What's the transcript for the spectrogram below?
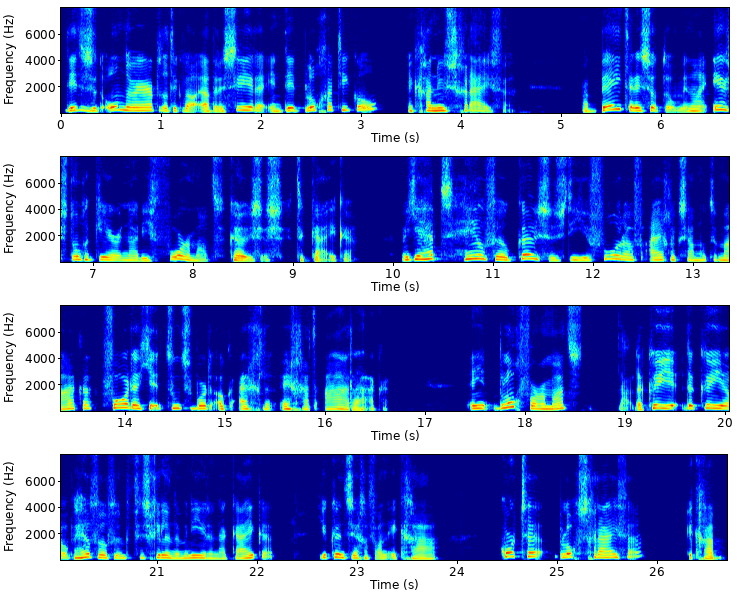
Dit is het onderwerp dat ik wil adresseren in dit blogartikel. Ik ga nu schrijven. Maar beter is het om dan eerst nog een keer naar die formatkeuzes te kijken. Want je hebt heel veel keuzes die je vooraf eigenlijk zou moeten maken, voordat je het toetsenbord ook eigenlijk echt gaat aanraken. En blogformats, nou, daar, kun je, daar kun je op heel veel verschillende manieren naar kijken. Je kunt zeggen van ik ga korte blogs schrijven. Ik ga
